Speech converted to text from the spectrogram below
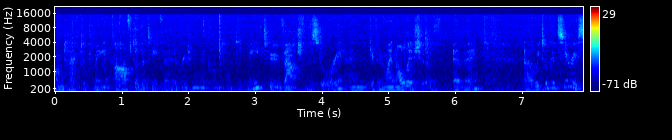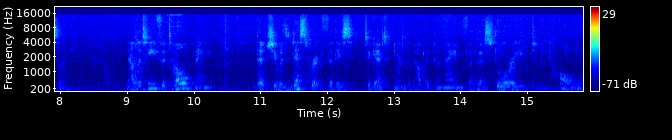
contacted me after Latifa had originally contacted me to vouch for the story, and given my knowledge of Hervé, uh, we took it seriously. Now, Latifa told me that she was desperate for this to get into the public domain, for her story to be told,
